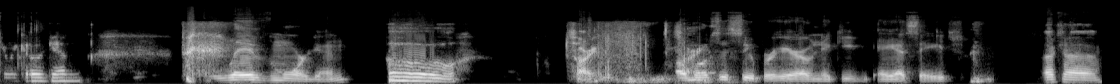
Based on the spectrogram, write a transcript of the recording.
here we go again. Liv Morgan, Oh, sorry. Sorry. almost a superhero Nikki ASH, Okay.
